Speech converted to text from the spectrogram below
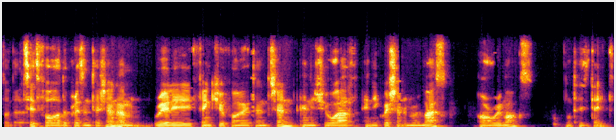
So that's it for the presentation. I'm really thank you for your attention. And if you have any question remarks or remarks, don't hesitate.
